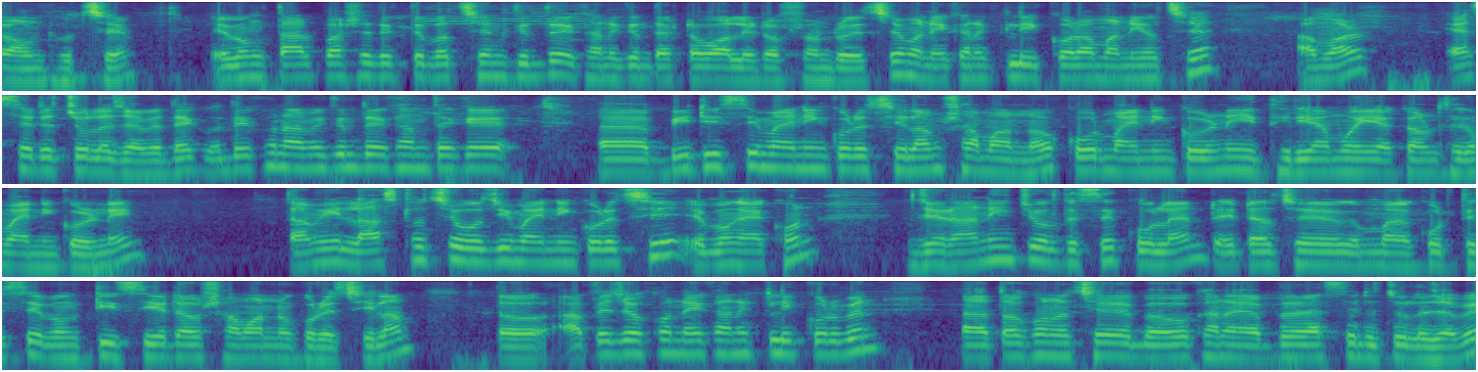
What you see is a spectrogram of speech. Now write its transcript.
কাউন্ট হচ্ছে এবং তার পাশে দেখতে পাচ্ছেন কিন্তু এখানে কিন্তু একটা ওয়ালেট অপশন রয়েছে। মানে এখানে ক্লিক করা মানে হচ্ছে আমার অ্যাসেটে চলে যাবে। দেখ- দেখুন, আমি কিন্তু এখান থেকে বিটিসি মাইনিং করেছিলাম সামান্য। কোর মাইনিং করে নিই ইথিরিয়াম ওই অ্যাকাউন্ট থেকে মাইনিং করে নেই। তো আমি লাস্ট হচ্ছে ওজি মাইনিং করেছি এবং এখন যে রানিং চলতেছে কোল্যান্ড এটা হচ্ছে করতেছে এবং টিসি এটাও সামান্য করেছিলাম। তো আপনি যখন এখানে ক্লিক করবেন তখন হচ্ছে ওখানে অ্যাসেটে চলে যাবে।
